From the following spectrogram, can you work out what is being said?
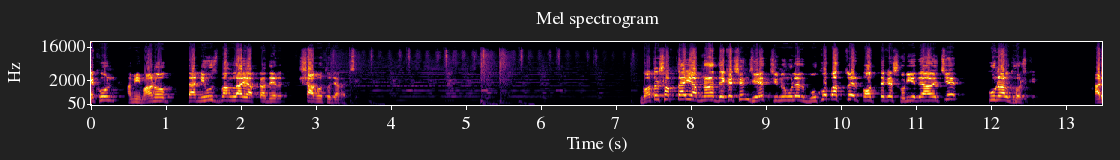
দেখুন। আমি মানব দা নিউজ বাংলায় আপনাদের স্বাগত জানাচ্ছি। গত সপ্তাহে আপনারা দেখেছেন যে তৃণমূলের মুখপাত্রের পদ থেকে সরিয়ে দেওয়া হয়েছে কুণাল ঘোষকে। আর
